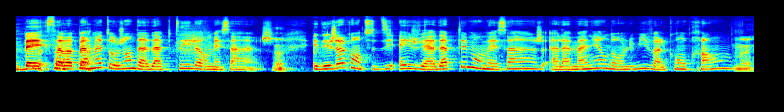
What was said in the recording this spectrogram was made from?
ben, ça va permettre aux gens d'adapter leur message. Et déjà, quand tu dis, hey, je vais adapter mon message à la manière dont lui va le comprendre, Ouais.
